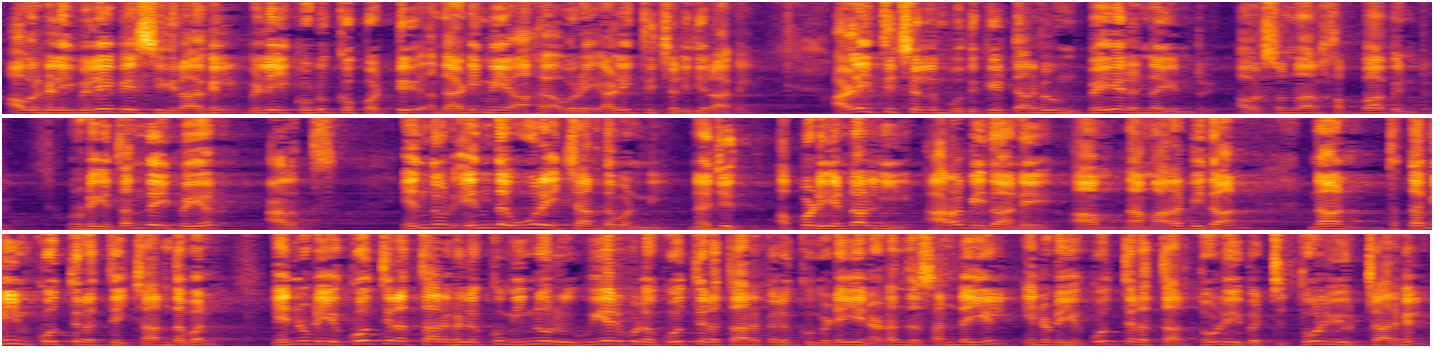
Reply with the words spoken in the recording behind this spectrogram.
அவர்களை விலை பேசுகிறார்கள் விலை கொடுக்கப்பட்டு அந்த அடிமையாக அவரை அழைத்துச் செல்கிறார்கள். அழைத்துச் செல்லும் போது கேட்டார்கள் உன் பெயர் என்ன? என்று. அவர் சொன்னார் ஹப்பாப் என்று. உன்னுடைய தந்தை பெயர் அரத் எந்த எந்த ஊரை சார்ந்தவன் நீ? நஜித். அப்படி என்றால் நீ அரபிதானே? ஆம் நாம் அரபிதான். நான் தமீம் கோத்திரத்தை சார்ந்தவன். என்னுடைய கோத்திரத்தார்களுக்கும் இன்னொரு உயர்குல கோத்திரத்தார்களுக்கும் இடையே நடந்த சண்டையில் என்னுடைய கோத்திரத்தார் தோல்வி பெற்று தோல்வியுற்றார்கள்.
